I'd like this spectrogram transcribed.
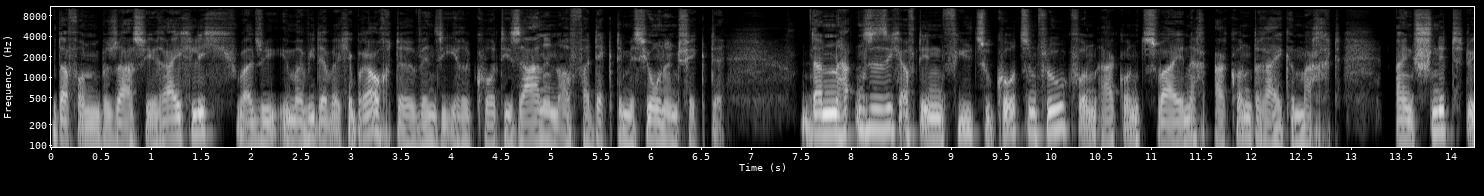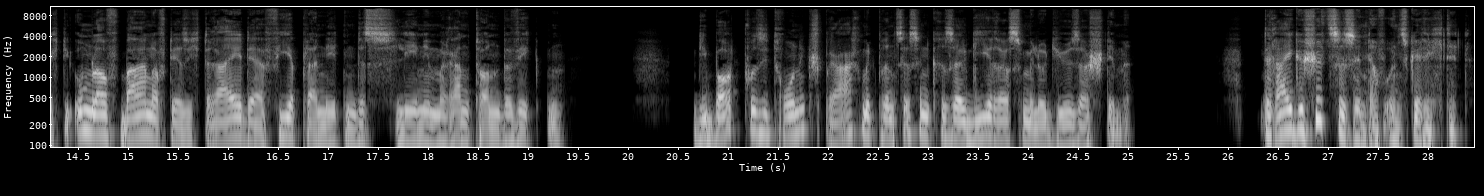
Davon besaß sie reichlich, weil sie immer wieder welche brauchte, wenn sie ihre Kurtisanen auf verdeckte Missionen schickte. Dann hatten sie sich auf den viel zu kurzen Flug von Arkon II nach Arkon III gemacht. Ein Schnitt durch die Umlaufbahn, auf der sich drei der vier Planeten des Lenim Ranton bewegten. Die Bordpositronik sprach mit Prinzessin Chrysalgiras melodiöser Stimme. Drei Geschütze sind auf uns gerichtet.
